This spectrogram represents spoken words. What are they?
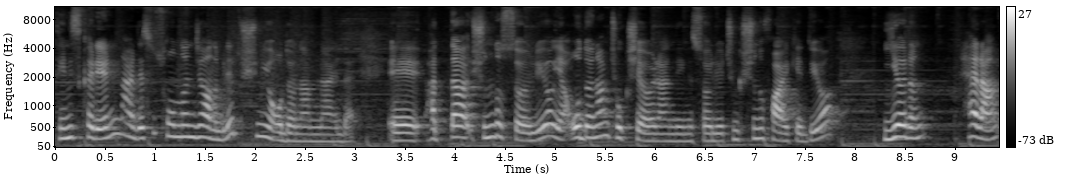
tenis kariyerinin neredeyse sonlanacağını bile düşünüyor o dönemlerde. Ee, hatta şunu da söylüyor ya o dönem çok şey öğrendiğini söylüyor. Çünkü şunu fark ediyor. Yarın her an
